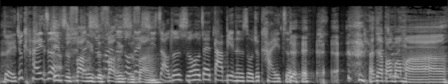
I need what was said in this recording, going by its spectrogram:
对，就开着，一直放，一直放，一直放。在洗澡的时候，在大便的时候就开着。对，大家帮帮忙，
